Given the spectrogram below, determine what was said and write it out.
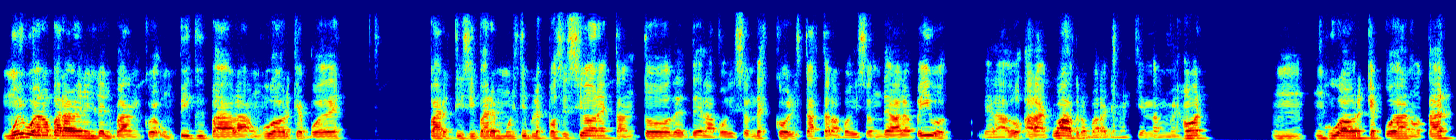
muy bueno para venir del banco, un pico y pala, un jugador que puede participar en múltiples posiciones, tanto desde la posición de escolta hasta la posición de ala pivot, de la 2 a la 4, para que me entiendan mejor. Un, un jugador que pueda anotar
